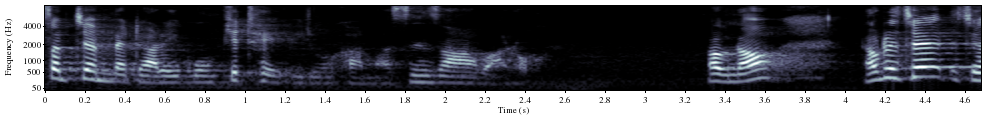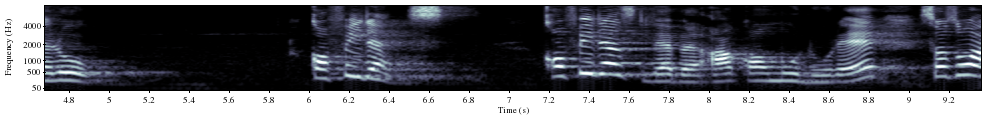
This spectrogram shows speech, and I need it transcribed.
subject matter တွေကိုဖြစ်ထည့်ပြီးတော့အခါမှာစဉ်းစားရပါတော့ဟုတ်နော်နောက်တစ်ချက်ကျတို့ confidence confidence level အားကောင်းမှုလိုတယ်စောစောက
